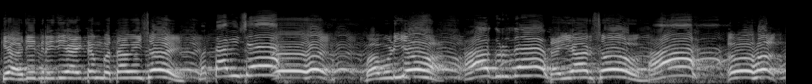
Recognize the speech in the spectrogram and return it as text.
કે હજી ત્રીજી આઈટમ બતાવી છે. બતાવી છે. બાબુડીઓ હા ગુરુદેવ. તૈયાર છો? હા. ઓહો.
